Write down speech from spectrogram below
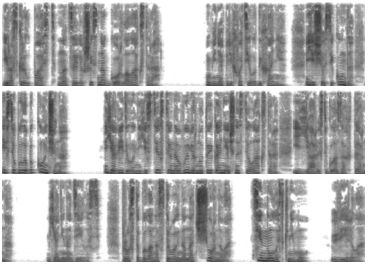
и раскрыл пасть, нацелившись на горло Лакстера. У меня перехватило дыхание. Еще секунда, и все было бы кончено. Я видела неестественно вывернутые конечности Лакстера и ярость в глазах Терна. Я не надеялась, просто была настроена на черного, тянулась к нему, верила.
